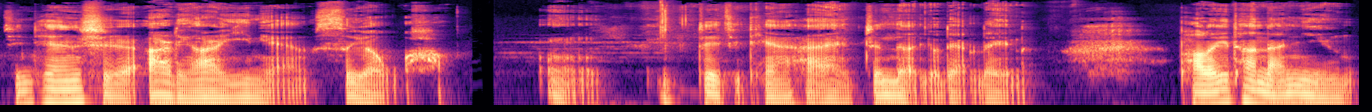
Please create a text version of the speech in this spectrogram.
今天是二零二一年四月五号，嗯，这几天还真的有点累了，跑了一趟南宁，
